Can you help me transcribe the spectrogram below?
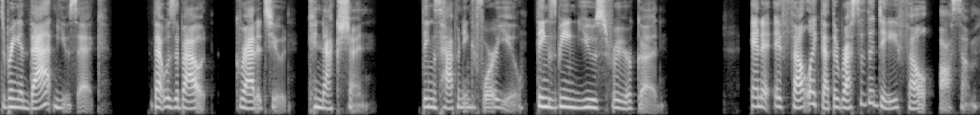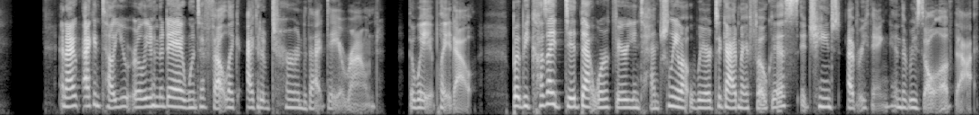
to bring in that music that was about gratitude, connection, things happening for you, things being used for your good. And it, it felt like that. The rest of the day felt awesome. And I, I can tell you earlier in the day, I wouldn't have felt like I could have turned that day around the way it played out. But because I did that work very intentionally about where to guide my focus, it changed everything and the result of that.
